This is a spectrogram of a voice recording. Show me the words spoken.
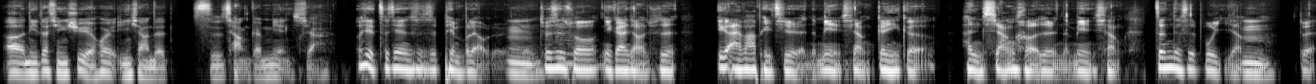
呃，你的情绪也会影响的。磁场跟面相，而且这件事是骗不了人。嗯，就是说，你刚才讲，就是一个爱发脾气的人的面相，跟一个很祥和的人的面相，真的是不一样。嗯，对。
